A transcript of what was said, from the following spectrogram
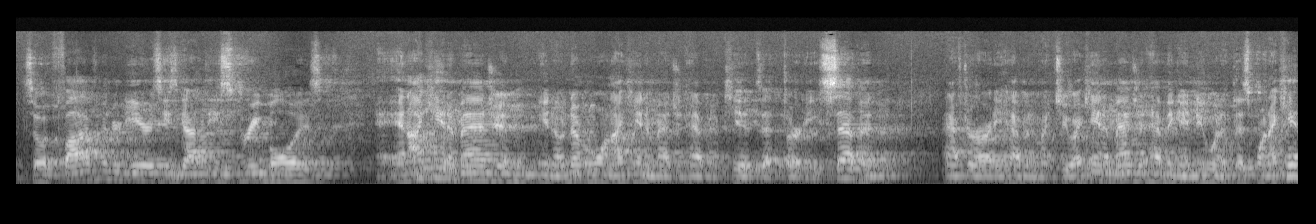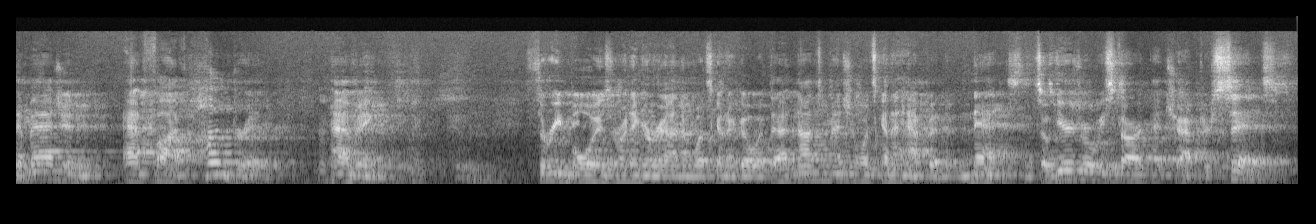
And so at 500 years, he's got these three boys. And I can't imagine, you know, number one, I can't imagine having kids at 37 after already having my two. I can't imagine having a new one at this point. I can't imagine at 500 having three boys running around and what's going to go with that, not to mention what's going to happen next. And so here's where we start at chapter 6.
